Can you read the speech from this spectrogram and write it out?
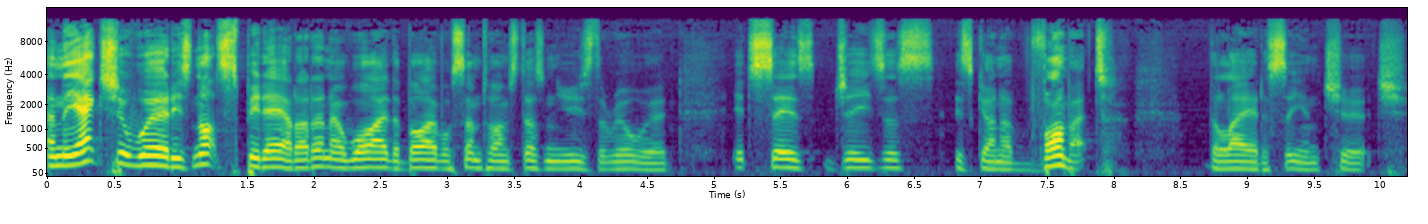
And the actual word is not spit out. I don't know why the Bible sometimes doesn't use the real word. It says Jesus is going to vomit the Laodicean church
